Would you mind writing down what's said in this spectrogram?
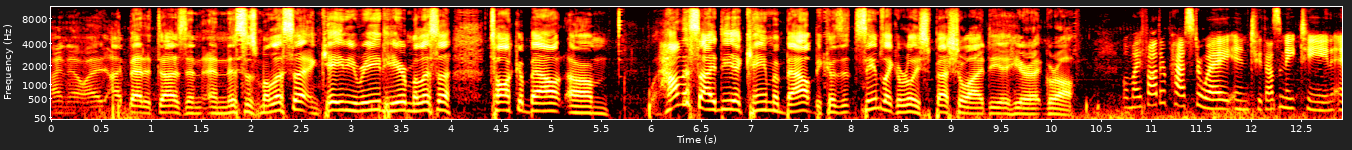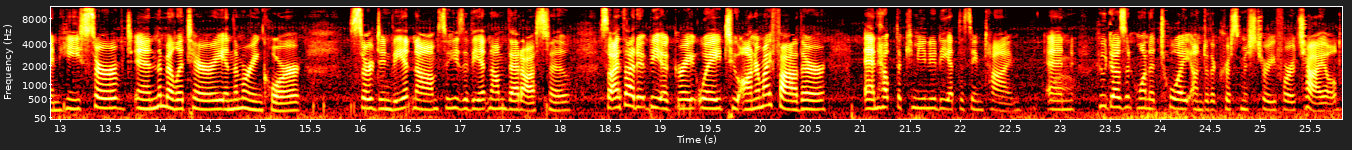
I know. I, I, bet it does. And and this is Melissa and Katie Reed here. Melissa, talk about um, how this idea came about because it seems like a really special idea here at Groff. Well, my father passed away in 2018, and he served in the military in the Marine Corps. Served in Vietnam, so he's a Vietnam vet also. So I thought it'd be a great way to honor my father and help the community at the same time. And who doesn't want a toy under the Christmas tree for a child?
